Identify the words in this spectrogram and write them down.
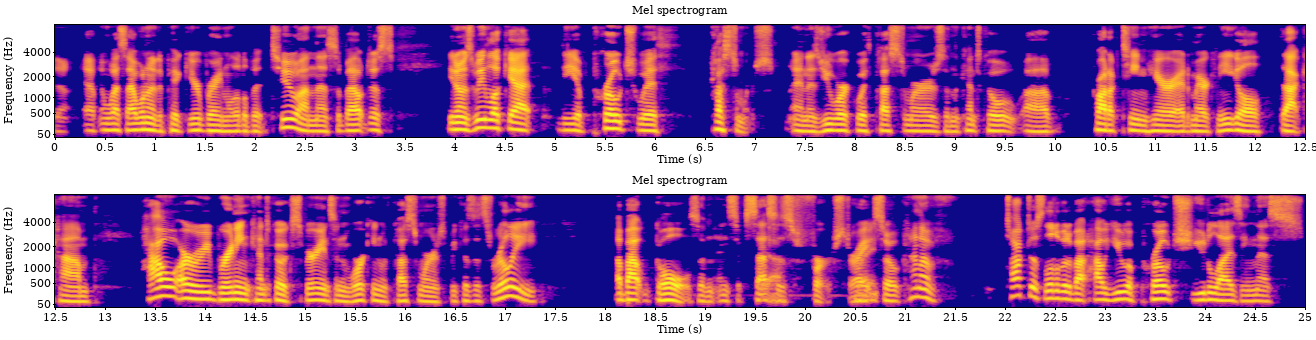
Yeah, and Wes, I wanted to pick your brain a little bit too on this about just you know as we look at the approach with customers. And as you work with customers and the Kentico uh, product team here at AmericanEagle.com, how are we bringing Kentico experience and working with customers? Because it's really about goals and, and successes yeah. first, right? right? So, kind of talk to us a little bit about how you approach utilizing this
